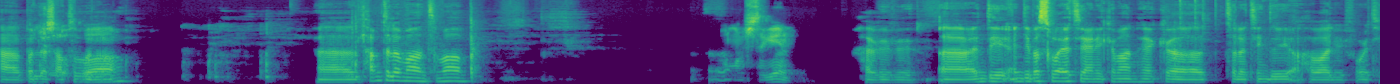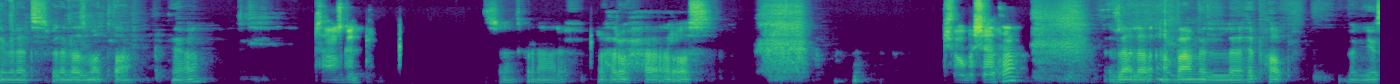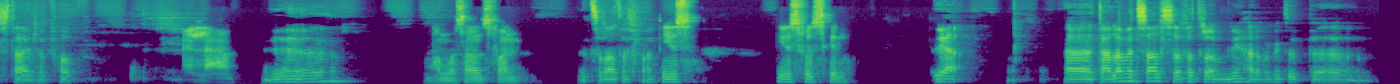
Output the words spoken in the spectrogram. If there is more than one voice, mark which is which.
Speaker 1: حبلش على طول آه، الحمد لله مان تمام؟
Speaker 2: والله مشتاقين.
Speaker 1: حبيبي. آه عندي عندي بس وقت يعني كمان هيك آه 30 دقيقة حوالي 40 minutes بعدين لازم أطلع. يا
Speaker 2: sounds good.
Speaker 1: عشان تكون عارف. راح أروح أرقص.
Speaker 2: شو بشاتها؟
Speaker 1: لا لا عم بعمل هيب هوب نيو ستايل هيب هوب yeah
Speaker 2: والله sounds fun
Speaker 1: it's a lot of fun
Speaker 2: use useful skill
Speaker 1: yeah آه تعلمت صلصة فترة منيحة لما كنت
